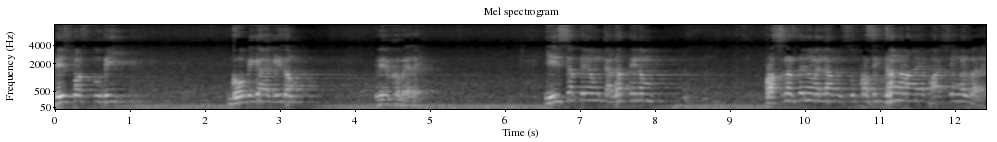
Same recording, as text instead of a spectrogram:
ഭീഷ്മസ്തുതി ഗോപികാഗീതം ഇവയൊക്കെ വേറെ. ഈശത്തിനും കഥത്തിനും പ്രശ്നത്തിനുമെല്ലാം സുപ്രസിദ്ധങ്ങളായ ഭാഷ്യങ്ങൾ വരെ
